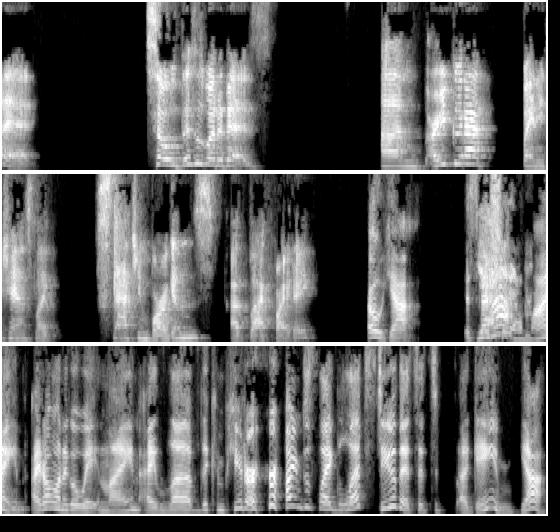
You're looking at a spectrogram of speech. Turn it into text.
at it. So this is what it is. Um, are you good at, by any chance, like snatching bargains at Black Friday? Oh yeah. Especially yeah. online. I don't want to go wait in line. I love the computer. I'm just like, let's do this. It's a game. Yeah.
